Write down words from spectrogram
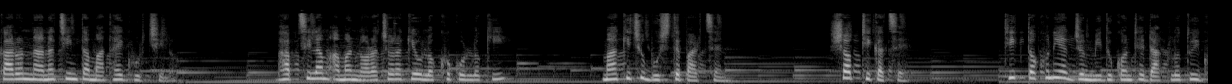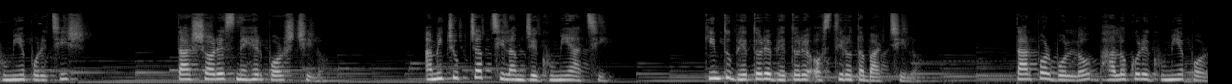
কারণ নানা চিন্তা মাথায় ঘুরছিল। ভাবছিলাম আমার নড়াচড়া কেউ লক্ষ্য করল কি? মা কিছু বুঝতে পারছেন। সব ঠিক আছে। ঠিক তখনই একজন মৃদুকণ্ঠে ডাকল, তুই ঘুমিয়ে পড়েছিস? তার স্বরে স্নেহের পর্শ ছিল। আমি চুপচাপ ছিলাম যে ঘুমিয়ে আছি। কিন্তু ভেতরে ভেতরে অস্থিরতা বাড়ছিল। তারপর বলল, ভালো করে ঘুমিয়ে পড়।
